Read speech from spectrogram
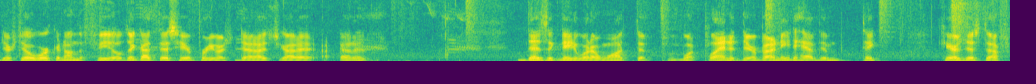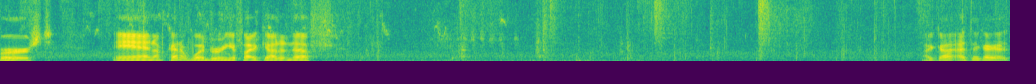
they're still working on the field. They got this here pretty much done. I just gotta I gotta designate what I want to want planted there, but I need to have them take care of this stuff first. And I'm kind of wondering if I got enough. I got. I think I got.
